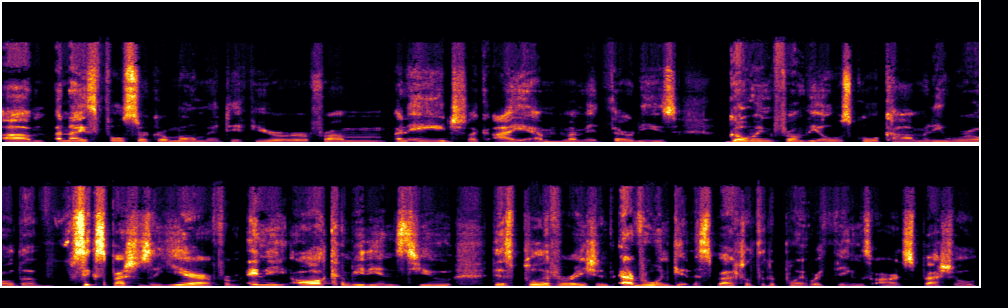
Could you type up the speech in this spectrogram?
um, a nice full circle moment if you're from an age like I am, my mid 30s, going from the old school comedy world of six specials a year from any all comedians to this proliferation of everyone getting a special to the point where things aren't special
